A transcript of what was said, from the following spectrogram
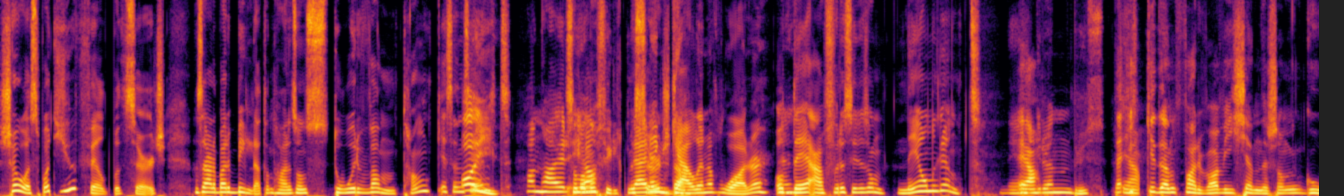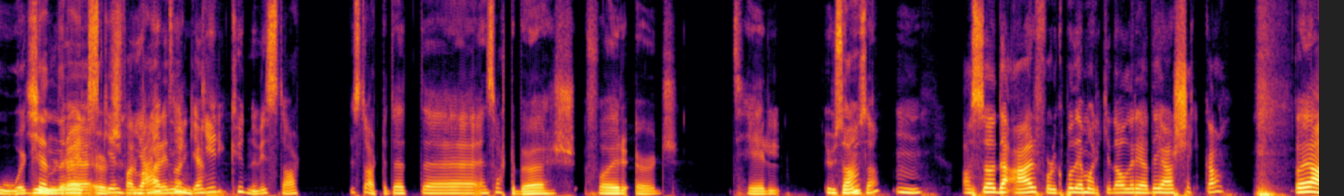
Show us what you filled with Surge. Og så er det bare bilde at han har en sånn stor vanntank, essensielt. Han har, Som ja, han har fylt med surge. det er en gallon Da. of water. Og det er, for å si det sånn, neongrønt. Neongrønn brus. Det er Ja. ikke den farva vi kjenner som gode, gule. Urge-farva her i Norge. Jeg tenker, kunne vi start, startet et, uh, en svartebørs for Urge til USA. USA? Mm. Altså, det er folk på det markedet allerede. Jeg har sjekka. Å ja.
